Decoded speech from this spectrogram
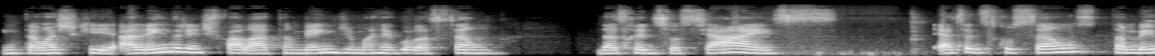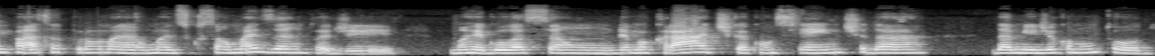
Então, acho que, além da gente falar também de uma regulação das redes sociais, essa discussão também passa por uma, uma discussão mais ampla de uma regulação democrática, consciente da, da mídia como um todo.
